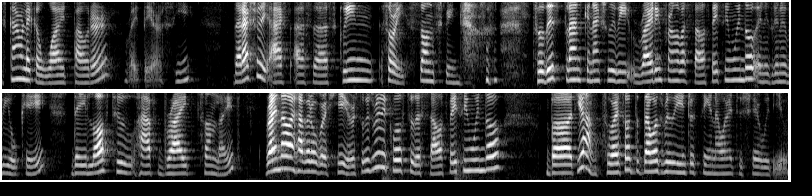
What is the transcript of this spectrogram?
it's kind of like a white powder right there, see? That actually acts as a screen, sorry, sunscreen. so this plant can actually be right in front of a south-facing window and it's gonna be okay. They love to have bright sunlight. Right now I have it over here, so it's really close to the south-facing window, but yeah, so I thought that that was really interesting and I wanted to share with you.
